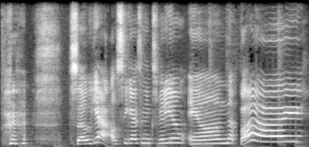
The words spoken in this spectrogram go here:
so yeah, I'll see you guys in the next video and bye!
